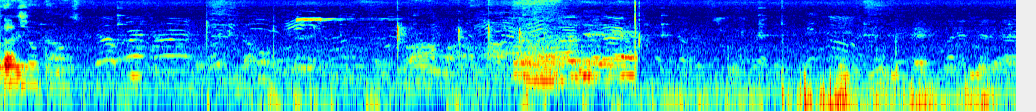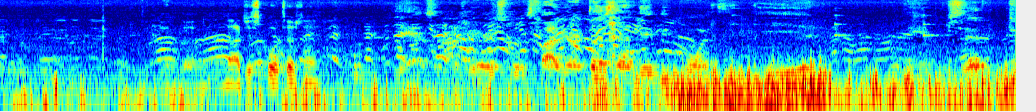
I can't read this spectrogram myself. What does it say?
College. Uh, Not just score a touchdown. Five yard touchdown, gave me points. Yeah. Percent, two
